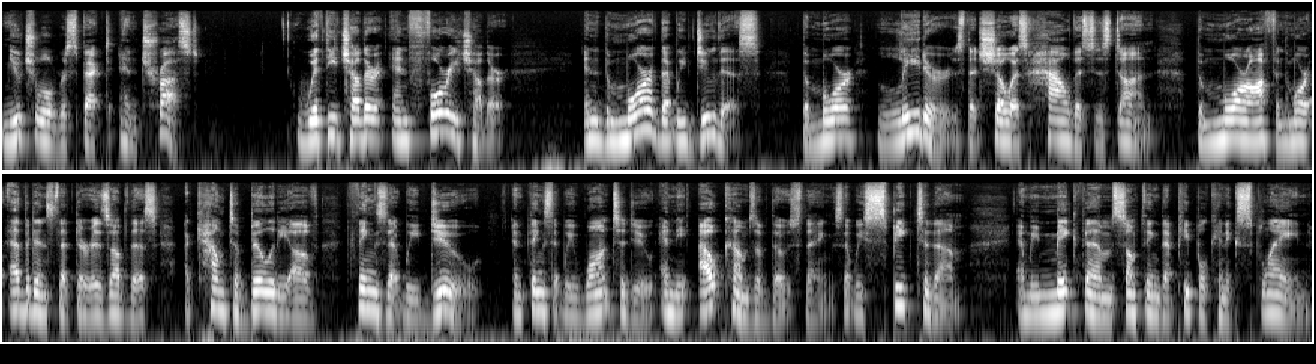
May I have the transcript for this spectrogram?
mutual respect and trust with each other and for each other. And the more that we do this, the more leaders that show us how this is done, the more often, the more evidence that there is of this accountability of things that we do and things that we want to do and the outcomes of those things, that we speak to them and we make them something that people can explain,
